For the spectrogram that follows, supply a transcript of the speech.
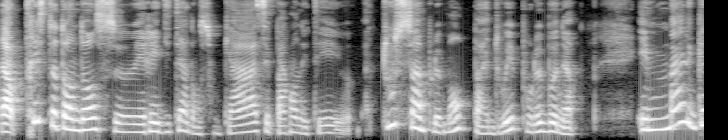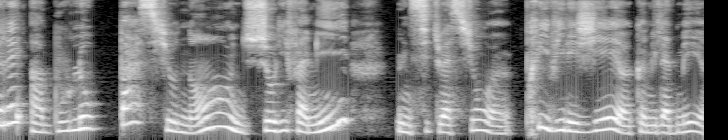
Alors, triste tendance euh, héréditaire dans son cas, ses parents n'étaient euh, bah, tout simplement pas doués pour le bonheur. Et malgré un boulot passionnant, une jolie famille, une situation privilégiée, comme il admet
